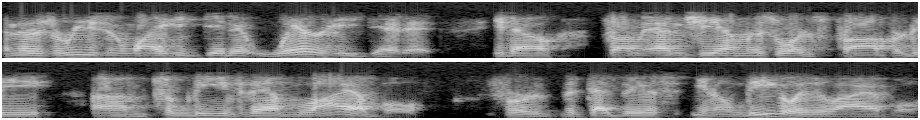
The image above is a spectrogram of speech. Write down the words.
and there's a reason why he did it where he did it. You know, from MGM Resorts property um, to leave them liable for the deadliest, you know, legally liable.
